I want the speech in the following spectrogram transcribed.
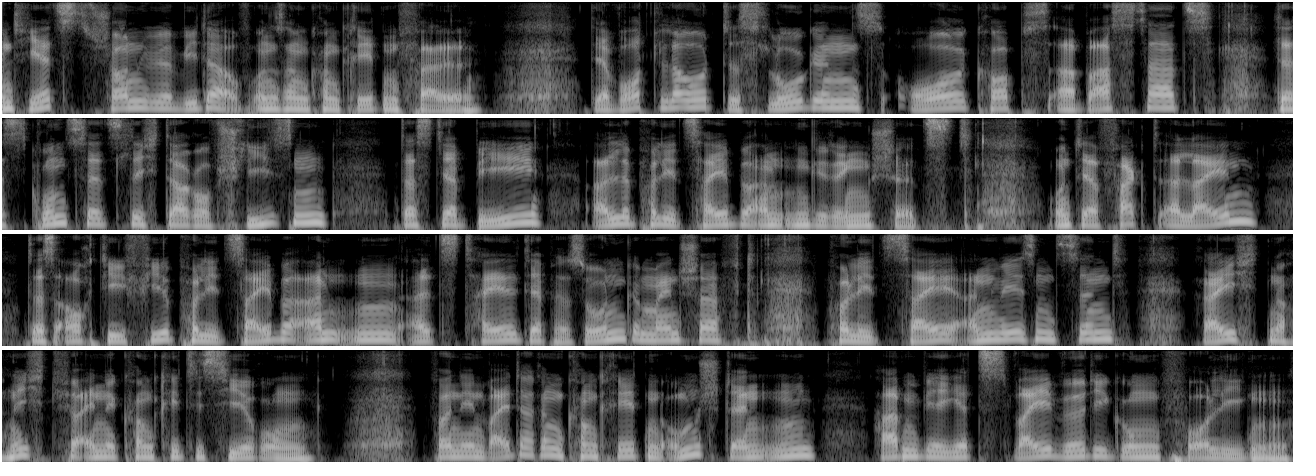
Und jetzt schauen wir wieder auf unseren konkreten Fall. Der Wortlaut des Slogans All Cops are Bastards lässt grundsätzlich darauf schließen, dass der B alle Polizeibeamten gering schätzt. Und der Fakt allein, dass auch die vier Polizeibeamten als Teil der Personengemeinschaft Polizei anwesend sind, reicht noch nicht für eine Konkretisierung. Von den weiteren konkreten Umständen haben wir jetzt zwei Würdigungen vorliegen.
